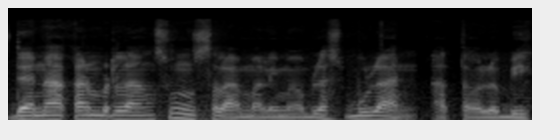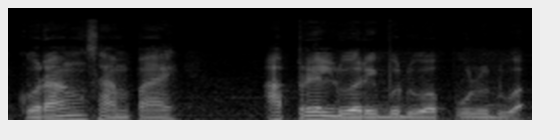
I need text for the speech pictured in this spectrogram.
dan akan berlangsung selama 15 bulan atau lebih kurang sampai April 2022.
